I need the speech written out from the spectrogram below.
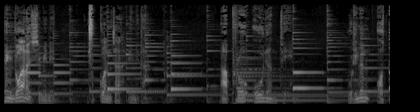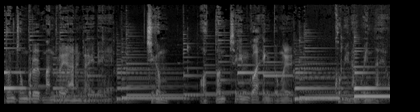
행동하는 시민이 주권자입니다. 앞으로 5년 뒤 우리는 어떤 정부를 만들어야 하는가에 대해 지금 어떤 책임과 행동을 고민하고 있나요?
